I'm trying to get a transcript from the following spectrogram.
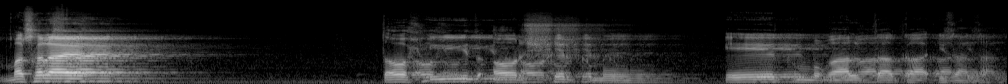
مسئلہ توحید اور شرک میں ایک مغالطہ کا ازالہ۔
